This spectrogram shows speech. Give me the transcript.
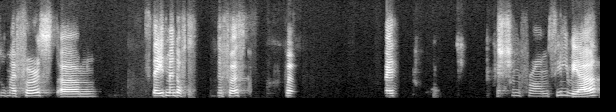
to my first um, statement of the first question from Silvia,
